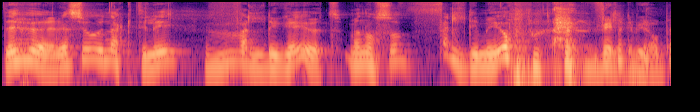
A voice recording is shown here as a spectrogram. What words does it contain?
Det høres jo unektelig veldig gøy ut, men også veldig mye jobb. Veldig mye jobb.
